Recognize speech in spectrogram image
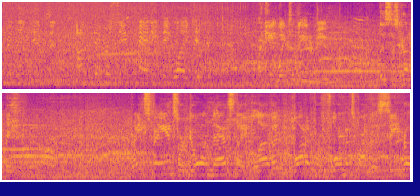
Billy Gibson, I've never seen anything like it. I can't wait till the interview. This is going to be. Race fans are going nuts. They love it. What a performance by the Zero.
